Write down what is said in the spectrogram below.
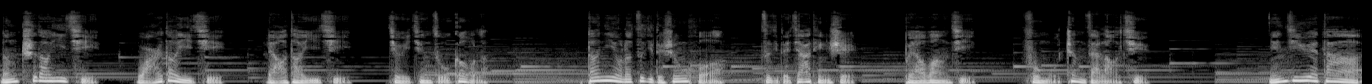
能吃到一起，玩到一起，聊到一起，就已经足够了。当你有了自己的生活，自己的家庭时，不要忘记，父母正在老去。年纪越大，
